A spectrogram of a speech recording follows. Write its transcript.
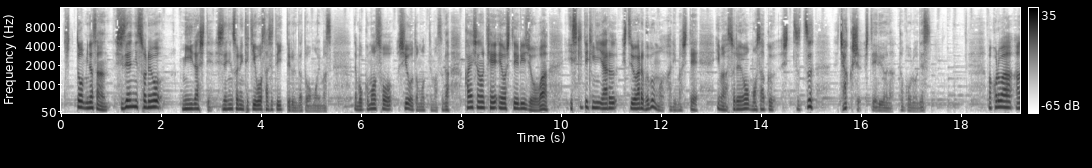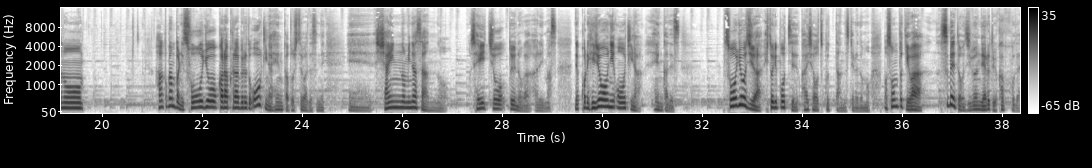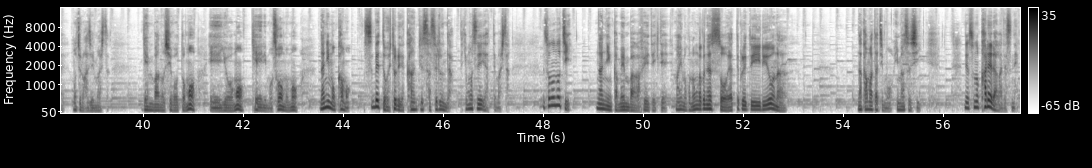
きっと皆さん自然にそれを見出して自然にそれに適応させていってるんだと思います。で僕もそうしようと思ってますが、会社の経営をしている以上は意識的にやる必要がある部分もありまして、今それを模索しつつ着手しているようなところです。まあ、これは、あのハートカンパニー創業から比べると大きな変化としてはですね、えー、社員の皆さんの成長というのがあります。で、これ非常に大きな変化です。創業時は一人ぽっちで会社を作ったんですけれども、まあ、その時は全てを自分でやるという覚悟でもちろん始めました。現場の仕事も営業も経理も総務も何もかも全てを一人で完結させるんだって気持ちでやってました。その後、何人かメンバーが増えてきて、まあ今この音楽熱奏をやってくれているような仲間たちもいますし、で、その彼らがですね、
